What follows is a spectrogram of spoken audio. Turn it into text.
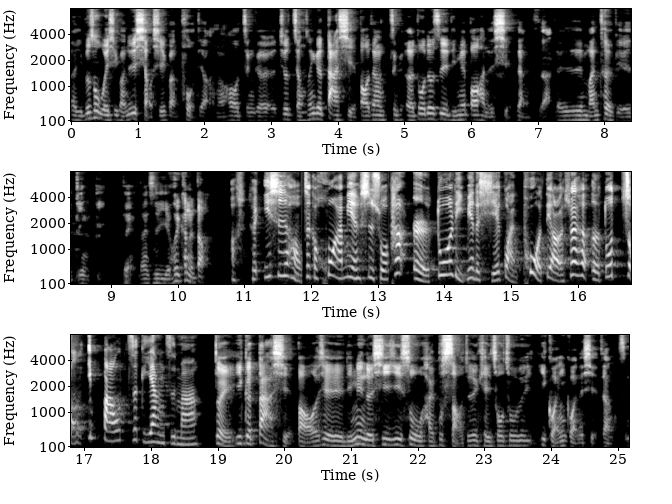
呃，也不是说微血管，就是小血管破掉，然后整个就长成一个大血包，这样整个耳朵都是里面包含的血这样子啊，就是蛮特别的病例。对，但是也会看得到。哦，所以医师吼，这个画面是说他耳朵里面的血管破掉了，所以他耳朵肿一包这个样子吗？对，一个大血包，而且里面的吸气数还不少，就是可以抽出一管一管的血这样子。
